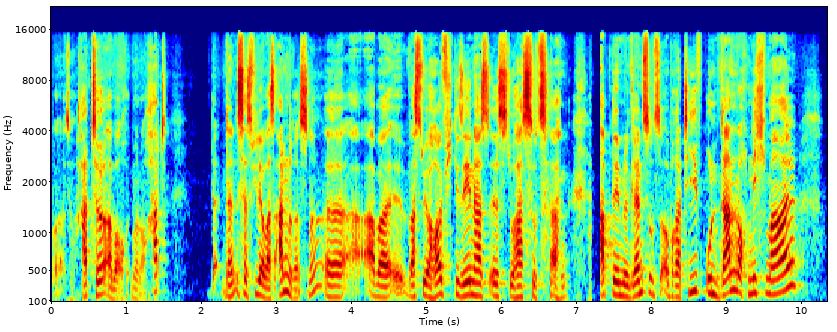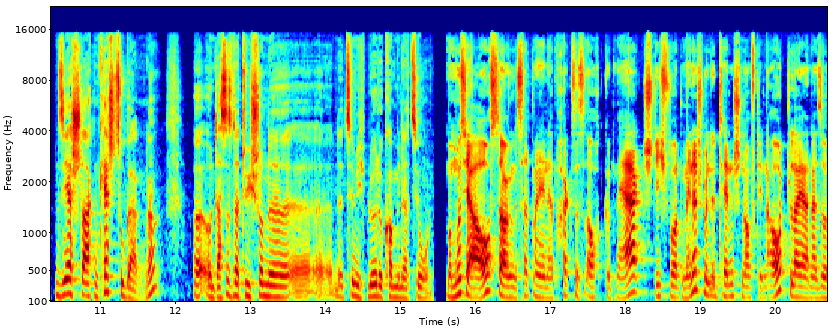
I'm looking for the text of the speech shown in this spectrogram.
also hatte, aber auch immer noch hat, dann ist das wieder was anderes. Ne? Äh, aber äh, was du ja häufig gesehen hast, ist, du hast sozusagen abnehmende Grenznutzen operativ und dann noch nicht mal einen sehr starken Cash-Zugang. Ne? Äh, und das ist natürlich schon eine, eine ziemlich blöde Kombination. Man muss ja auch sagen, das hat man ja in der Praxis auch gemerkt, Stichwort Management Attention auf den Outliern. Also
